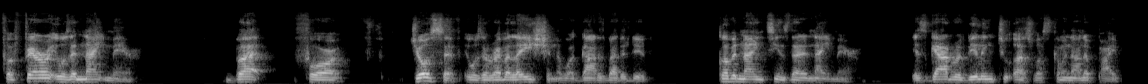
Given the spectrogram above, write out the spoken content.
For Pharaoh, it was a nightmare. But for Joseph, it was a revelation of what God is about to do. COVID 19 is not a nightmare. It's God revealing to us what's coming down the pipe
